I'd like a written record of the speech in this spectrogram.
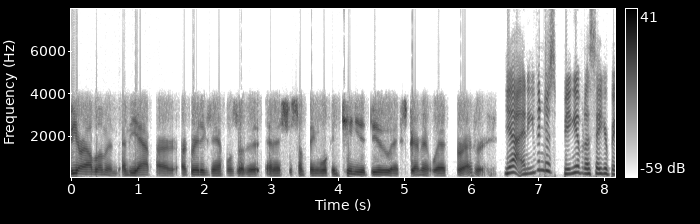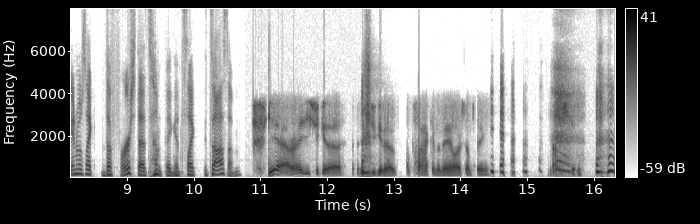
VR album and, and the app are, are great examples of it. And it's just something we'll continue to do and experiment with forever. Yeah. And even just being able to say your band was like the first at something, it's like, it's awesome. Yeah, right. You should get a, I think you get a, a plaque in the mail or something. Yeah.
